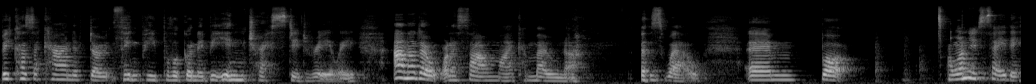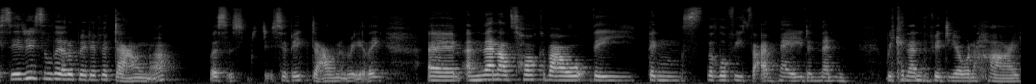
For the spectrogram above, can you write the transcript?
because I kind of don't think people are going to be interested really, and I don't want to sound like a moaner as well. Um, but I wanted to say this: it is a little bit of a downer. It's, it's a big downer really. Um, and then I'll talk about the things, the lovies that I've made, and then we can end the video on a high.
